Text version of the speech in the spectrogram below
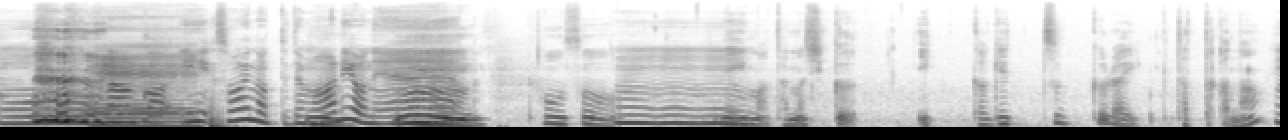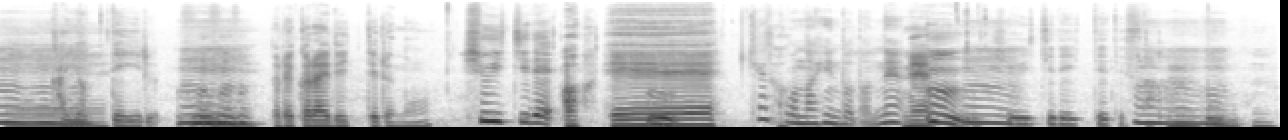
なんかいいそういうのってでもあるよね。うん、そうそう。うんうんうん。で今楽しく1ヶ月ぐらい経ったかな、うん。通ーっている、うん。どれくらいで行ってるの？週一で、あへ結構な頻度だね。えね、週一で行っててさ、うん。うん。うんうんうん。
